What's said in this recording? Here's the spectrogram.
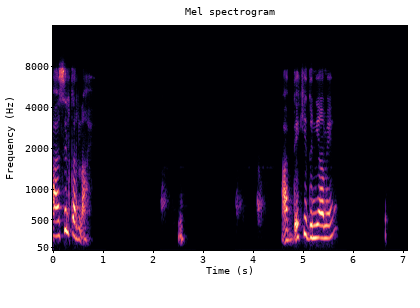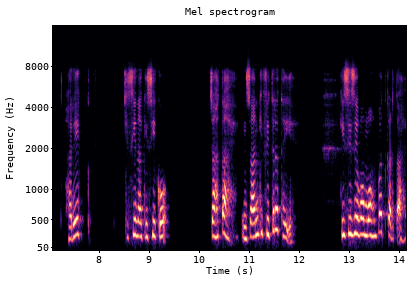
حاصل کرنا ہے۔ آپ دیکھیے دنیا میں ہر ایک کسی نہ کسی کو چاہتا ہے۔ انسان کی فطرت ہے یہ۔ کسی سے وہ محبت کرتا ہے۔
